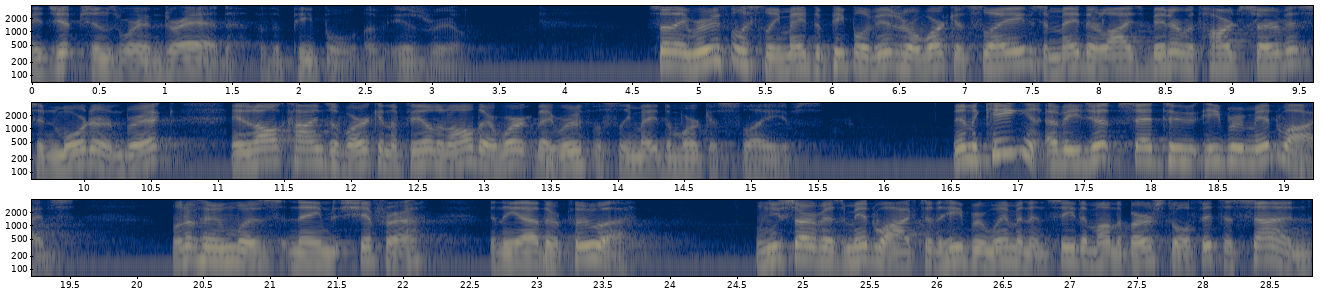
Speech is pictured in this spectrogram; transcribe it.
the Egyptians were in dread of the people of Israel. So they ruthlessly made the people of Israel work as slaves and made their lives bitter with hard service in mortar and brick and in all kinds of work in the field. And all their work they ruthlessly made them work as slaves. Then the king of Egypt said to Hebrew midwives, one of whom was named Shiphrah and the other Puah, When you serve as midwife to the Hebrew women and see them on the birth stool, if it's a son,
